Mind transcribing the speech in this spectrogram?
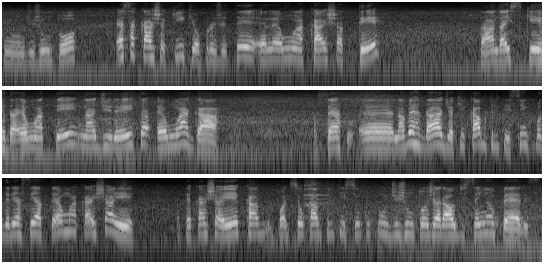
tem um disjuntor. Essa caixa aqui que eu projetei, ela é uma caixa T, tá? Da esquerda é uma T, na direita é um H. Tá certo? É, na verdade, aqui cabo 35 poderia ser até uma caixa E. Até caixa E cabe, pode ser o cabo 35 com disjuntor geral de 100 amperes.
